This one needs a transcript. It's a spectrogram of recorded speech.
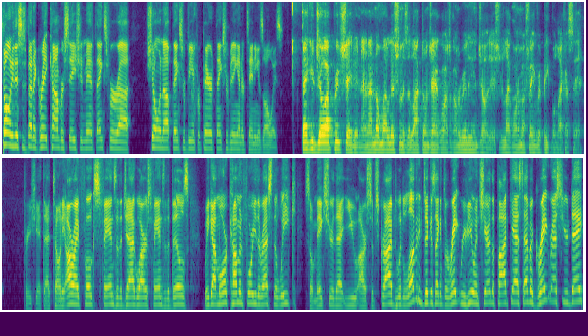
Tony, this has been a great conversation, man. Thanks for uh, showing up. Thanks for being prepared. Thanks for being entertaining as always. Thank you, Joe. I appreciate it. And I know my listeners at locked on Jaguars are going to really enjoy this. You're like one of my favorite people, like I said. Appreciate that, Tony. All right, folks, fans of the Jaguars, fans of the Bills, we got more coming for you the rest of the week. So make sure that you are subscribed. Would love it if you took a second to rate, review, and share the podcast. Have a great rest of your day.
